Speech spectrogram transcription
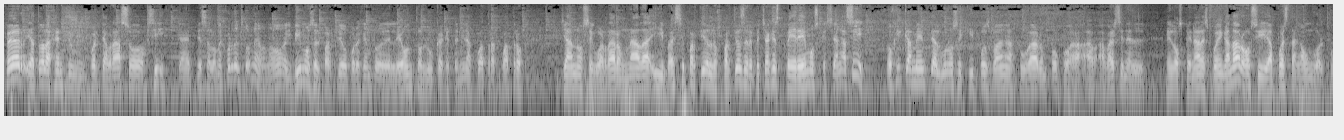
Fer y a toda la gente un fuerte abrazo. Sí, ya empieza lo mejor del torneo, ¿no? Y vimos el partido, por ejemplo, de León Toluca que termina 4 a 4. Ya no se guardaron nada y ese partido, los partidos de repechaje esperemos que sean así. Lógicamente algunos equipos van a jugar un poco a, a- a ver si en, el, en los penales pueden ganar o si apuestan a un gol. ¿no?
